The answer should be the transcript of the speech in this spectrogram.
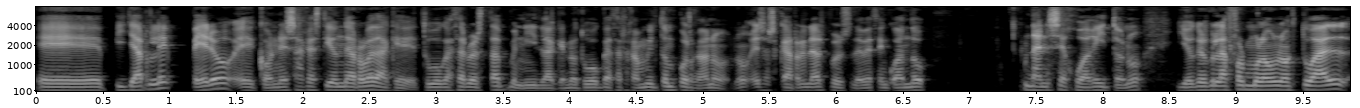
eh, pillarle, pero eh, con esa gestión de rueda que tuvo que hacer Verstappen y la que no tuvo que hacer Hamilton, pues ganó, ¿no? Esas carreras, pues de vez en cuando dan ese jueguito, ¿no? Yo creo que la Fórmula 1 actual,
